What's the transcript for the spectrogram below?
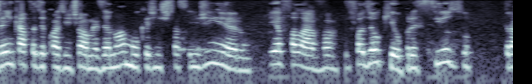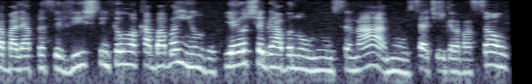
Vem cá fazer com a gente. Ó, mas é no amor que a gente está sem dinheiro. E eu falava: Vou fazer o quê? Eu preciso trabalhar para ser vista, então eu acabava indo. E aí eu chegava no, no cenário, no set de gravação,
